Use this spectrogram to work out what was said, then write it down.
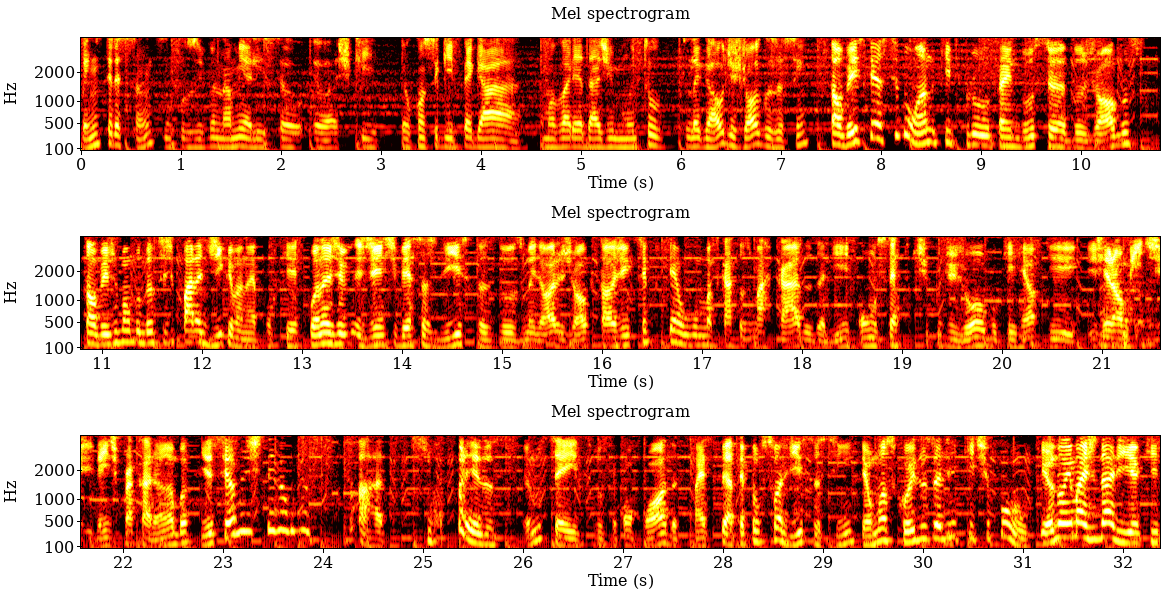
bem interessantes. Inclusive, na minha lista, eu, eu acho que eu consegui pegar uma variedade muito legal de jogos, assim. Talvez tenha sido um ano que, para a indústria dos jogos, talvez uma mudança de paradigma, né? Porque quando a gente vê essas listas dos melhores jogos tal, a gente sempre tem algumas cartas marcadas ali, ou um certo tipo de jogo que, que geralmente vende pra caramba. E esse ano a gente teve algumas ah, surpresas. Eu não sei se você concorda, mas até pela sua lista, assim, tem umas coisas ali que, tipo, eu não imaginaria que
